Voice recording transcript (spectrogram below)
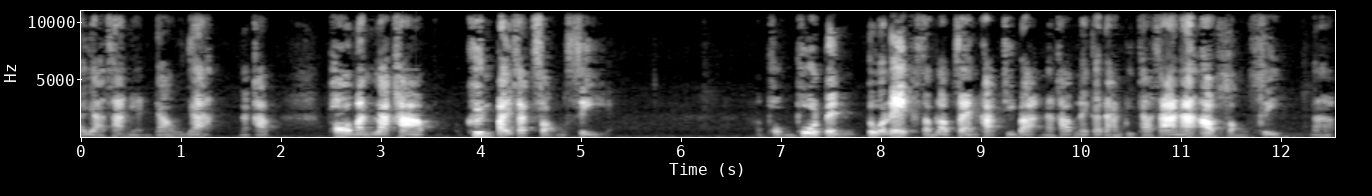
ระยะสั้นเนี่ยเดายากนะครับ พอมันราคาขึ้นไปสักสองสี่ผมพูดเป็นตัวเลขสำหรับแฟนคลับชิบะนะครับ ในกระดานปิทาซ่านะเอาสองสี่นะครับ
